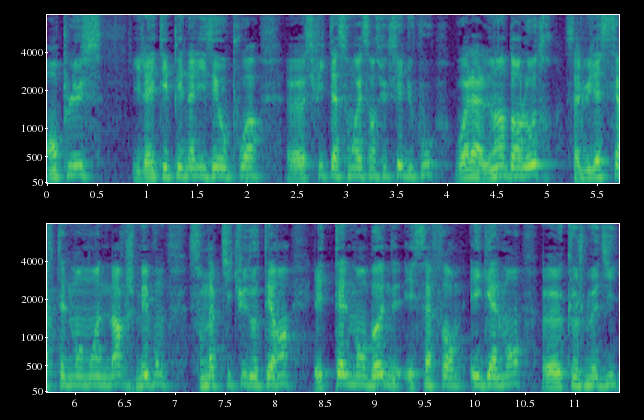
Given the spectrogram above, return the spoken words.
en plus il a été pénalisé au poids euh, suite à son récent succès. Du coup, voilà, l'un dans l'autre, ça lui laisse certainement moins de marge. Mais bon, son aptitude au terrain est tellement bonne et sa forme également euh, que je me dis,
